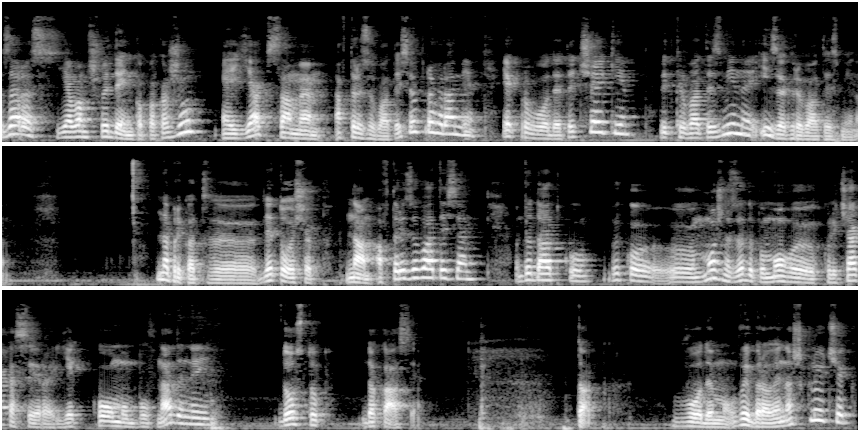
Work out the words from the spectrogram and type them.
Зараз я вам швиденько покажу, е, як саме авторизуватися в програмі, як проводити чеки, відкривати зміни і закривати зміну. Наприклад, е, для того, щоб нам авторизуватися в додатку, е, можна за допомогою ключа касира, якому був наданий доступ до каси. Так, вводимо, вибрали наш ключик,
